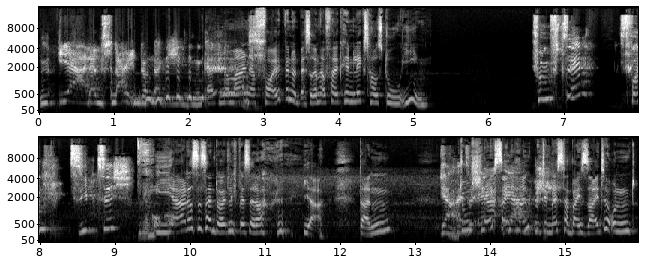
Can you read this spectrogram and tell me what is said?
N- Ja, dann schlag ich doch dagegen. Er hat einen normalen Erfolg. Wenn du einen besseren Erfolg hinlegst, haust du ihn. 15 von 70. Ja, das ist ein deutlich besserer. Ja, dann Ja, also du schlägst er- seine er- Hand mit dem Messer beiseite und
